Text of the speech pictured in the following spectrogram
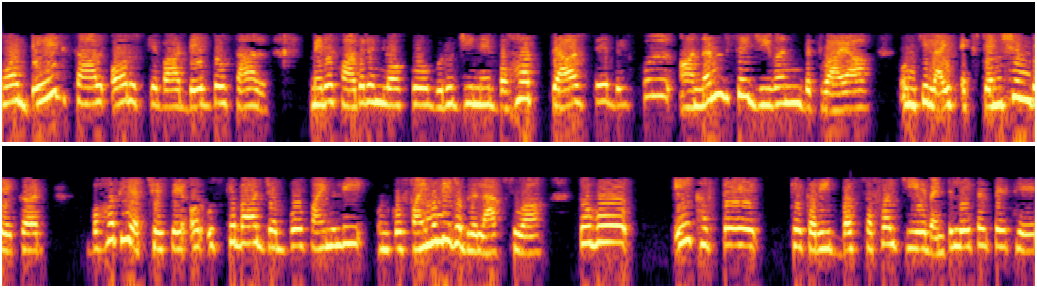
और डेढ़ साल और उसके बाद, डेढ़ दो साल मेरे फादर इन लॉ को गुरु जी ने बहुत प्यार से, बिल्कुल आनंद से जीवन बितवाया, उनकी लाइफ एक्सटेंशन देकर, बहुत ही अच्छे से। और उसके बाद जब वो फाइनली उनको फाइनली जब रिलैक्स हुआ तो वो एक हफ़्ते के करीब बस सफ़र किए वेंटिलेटर पे थे।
